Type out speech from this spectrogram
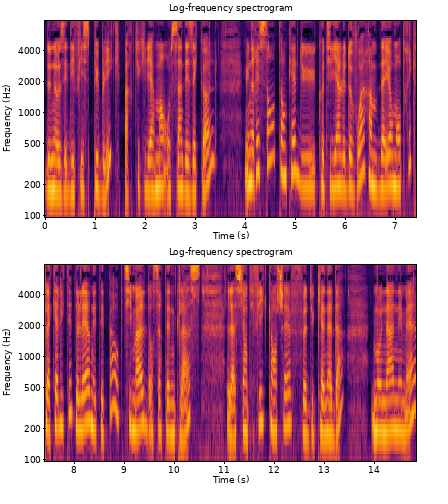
de nos édifices publics, particulièrement au sein des écoles. Une récente enquête du quotidien Le Devoir a d'ailleurs montré que la qualité de l'air n'était pas optimale dans certaines classes. La scientifique en chef du Canada Mona Nemer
